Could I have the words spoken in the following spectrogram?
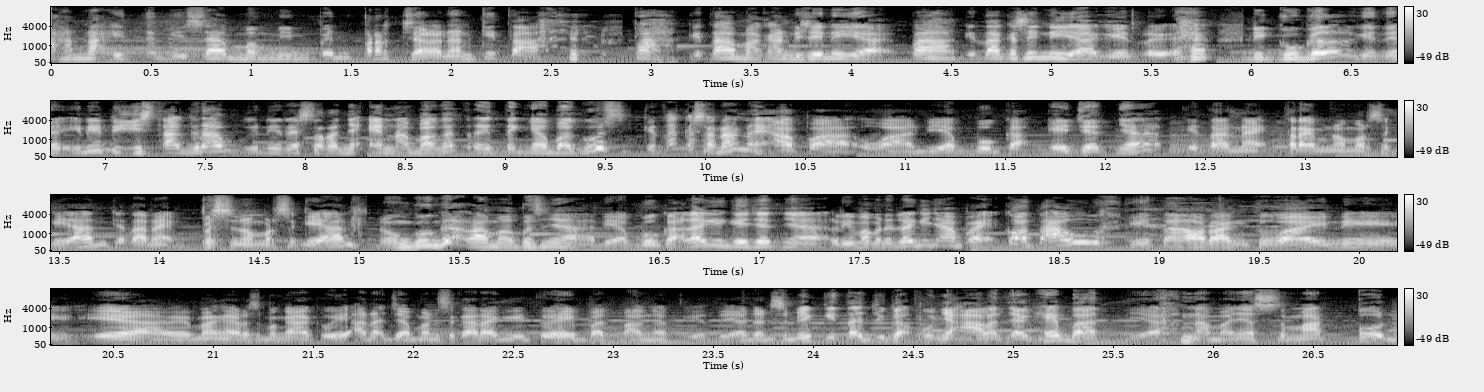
anak itu bisa memimpin perjalanan kita. Pak kita makan di sini ya. Pak kita ke sini ya gitu. Di Google gitu ya. Ini di Instagram ini restorannya enak banget ratingnya bagus. Kita ke sana naik apa? Wah dia buka gadgetnya kita naik tram nomor sekian kita naik bus nomor sekian. Nunggu nggak lama busnya dia buka lagi gadgetnya. Lima menit lagi nyampe. Kok tahu? Kita orang tua ini ya memang harus mengakui anak zaman sekarang itu hebat banget gitu ya. Dan sebenarnya kita juga punya alat yang hebat ya. Namanya smartphone.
